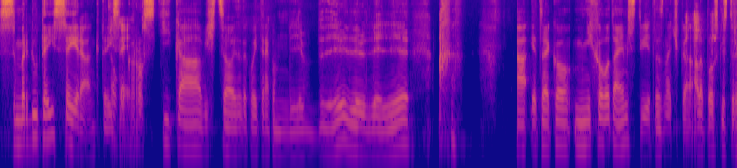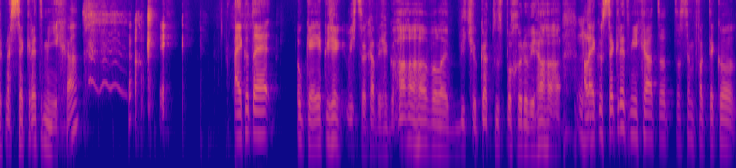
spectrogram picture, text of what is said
smrdutej sejra, který okay. se jako roztíká, víš co, je to takový ten jako a je to jako mnichovo tajemství, je to značka, ale polsky se to řekne sekret mnicha. okay. A jako to je, OK, jakože víš co, chápeš, jako ha, ha, vole, bičo, kaktus pochodový, ha, ha. Mm. Ale jako sekret Mícha, to, to jsem fakt jako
